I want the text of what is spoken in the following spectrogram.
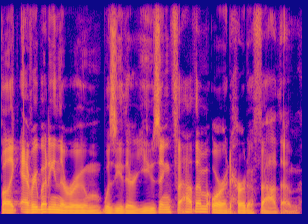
But like everybody in the room was either using fathom or had heard of fathom.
